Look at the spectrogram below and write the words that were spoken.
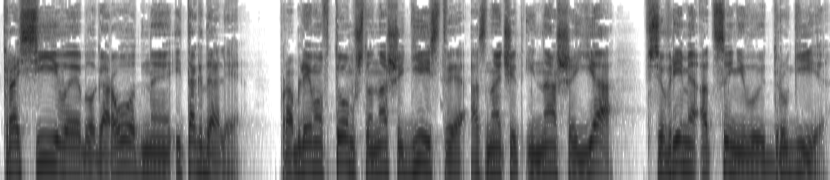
красивое, благородное и так далее. Проблема в том, что наши действия, а значит и наше «я», все время оценивают другие.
